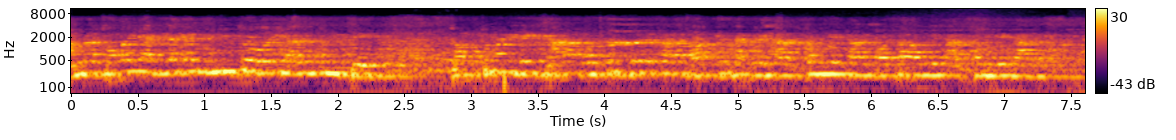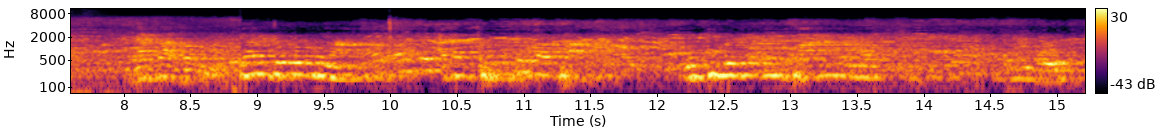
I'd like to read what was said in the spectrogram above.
আমরা সবাই এক জায়গায় মিলিত হই আলমিতে সবসময় যে সারা বছর ধরে তারা ভাবতে থাকে, তার সঙ্গে তার কথা হবে, তার সঙ্গে তার দেখা হবে। তো করব না। একটা ছোট্ট কথা। আমি চাই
